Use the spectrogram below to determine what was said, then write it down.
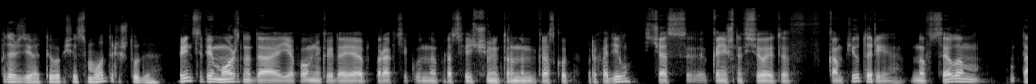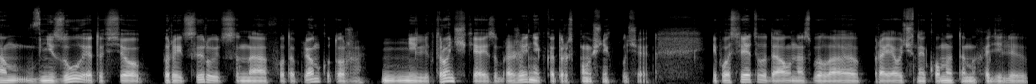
Подожди, а ты вообще смотришь туда? В принципе, можно, да. Я помню, когда я практику на просвечивающем электронном микроскопе проходил. Сейчас, э, конечно, все это в компьютере, но в целом там внизу это все проецируется на фотопленку тоже. Не электрончики, а изображения, которые с помощью них получают. И после этого, да, у нас была проявочная комната, мы ходили,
